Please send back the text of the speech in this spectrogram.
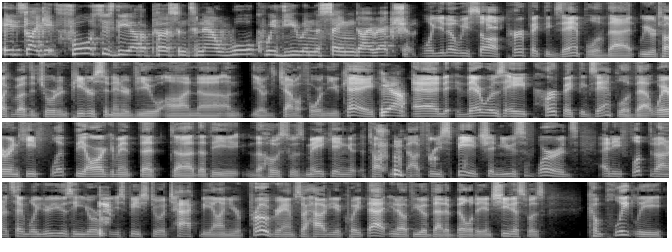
it's like it forces the other person to now walk with you in the same direction Well, you know, we saw a perfect example of that. We were talking about the Jordan Peterson interview on uh, on you know Channel Four in the UK. Yeah. and there was a perfect example of that, wherein he flipped the argument that uh, that the the host was making, talking about free speech and use of words, and he flipped it on and said, "Well, you're using your free speech to attack me on your program, so how do you equate that? You know, if you have that ability?" And she just was completely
